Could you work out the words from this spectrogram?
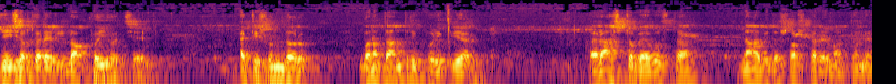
যে এই সরকারের লক্ষ্যই হচ্ছে একটি সুন্দর গণতান্ত্রিক প্রক্রিয়ার রাষ্ট্র ব্যবস্থা নানাবিধ সংস্কারের মাধ্যমে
